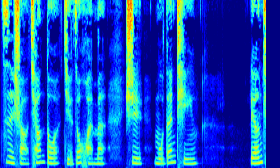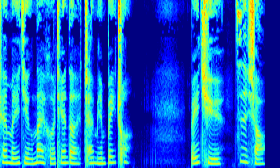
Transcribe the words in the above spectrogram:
字少腔多，节奏缓慢，是《牡丹亭》良辰美景奈何天的缠绵悲怆；北曲字少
